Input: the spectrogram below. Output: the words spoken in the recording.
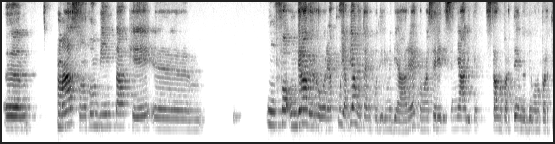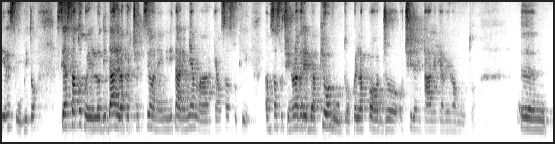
eh, ma sono convinta che ehm, un, un, grave errore a cui abbiamo tempo di rimediare con una serie di segnali che stanno partendo e devono partire subito sia stato quello di dare la percezione ai militari in Myanmar che Aung San Suu Kyi, Aung San Suu Kyi non avrebbe più avuto quell'appoggio occidentale che aveva avuto. Eh,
